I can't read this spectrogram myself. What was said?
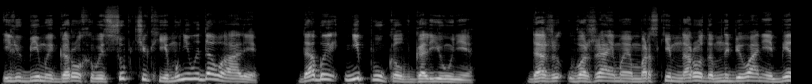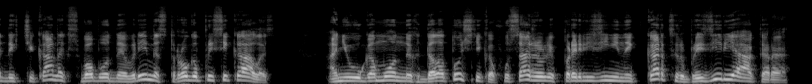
и любимый гороховый супчик ему не выдавали, дабы не пукал в гальюне. Даже уважаемое морским народом набивание бедных чеканок в свободное время строго пресекалось, а неугомонных долоточников усаживали в прорезиненный карцер вблизи реактора.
